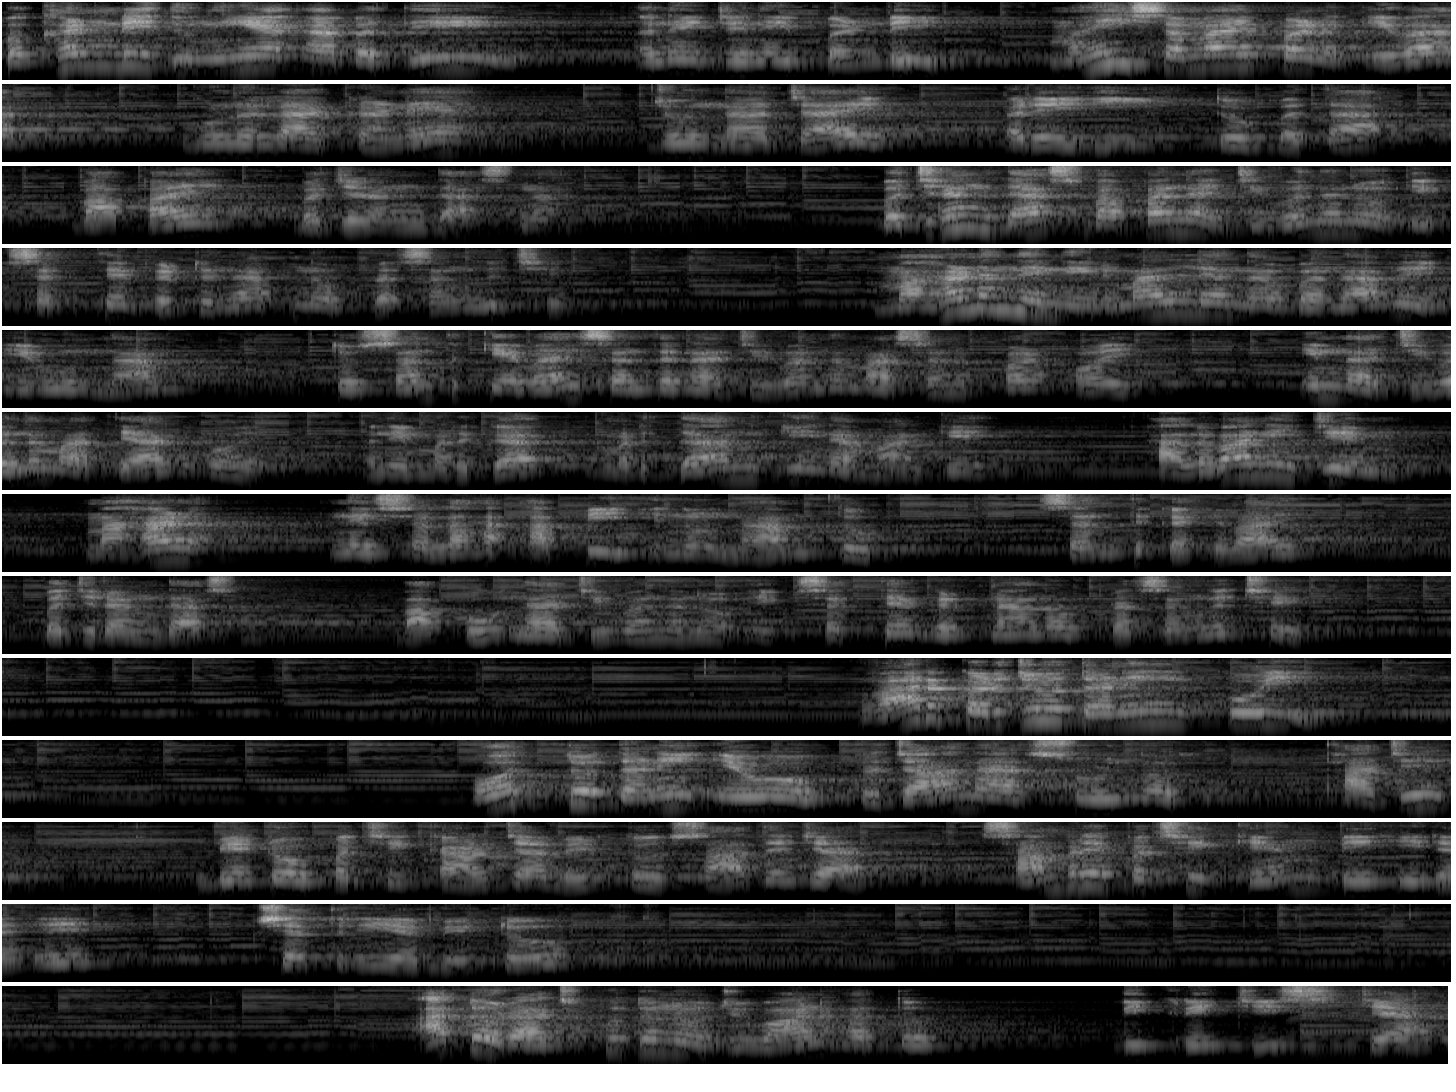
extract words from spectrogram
બખંડી દુનિયા આ બધી અને જેની બંડી મહી સમાય પણ એવા ગુણલા ગણ્યા જો ન જાય, અરે ઈ તો બધા બાપાએ બજરંગ દાસના બજરંગ દાસ બાપાના જીવનનો એક સત્ય ઘટનાનો પ્રસંગ છે. મહાણને નિર્માલ્ય ન બનાવે એવું નામ તો સંત કહેવાય સંતના જીવનમાં સણપણ હોય, એમના જીવનમાં ત્યાગ હોય. અને મર્દાનગીના માર્ગે હાલવાની જેમ મહાણને સલાહ આપી એનું નામ તો સંત કહેવાય. બજરંગદાસ બાપુના જીવનનો એક સત્ય ઘટનાનો પ્રસંગ છે. વાર કરજો ધણી કોઈ, હોત તો ધણી એવો પ્રજાના સૂળનો થાજે. બેટો પછી કાળજા વેરતો સાદજા સાંભળે પછી કેમ બેહી રહે ક્ષત્રિય બેટો? આ તો રાજપૂતનો જુવાન હતો. દીકરી ચીસ જ્યાં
